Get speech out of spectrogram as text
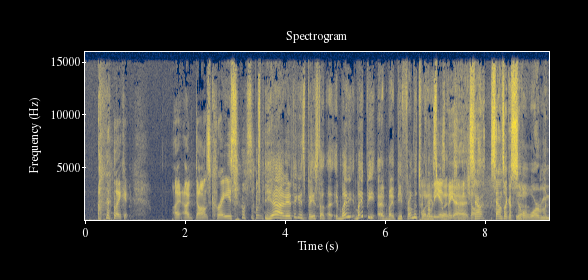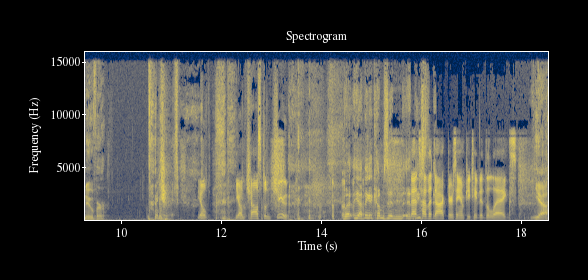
like a, a dance craze or something. Yeah, I mean, I think it's based on. It might it might be it might be from the twenties, probably is but based- Yeah, on the it Charles- sound, sounds like a Civil Yeah. War maneuver. The old, the old Charleston Chew. but yeah, I think it comes in. At That's least, how the doctors amputated the legs. Yeah.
